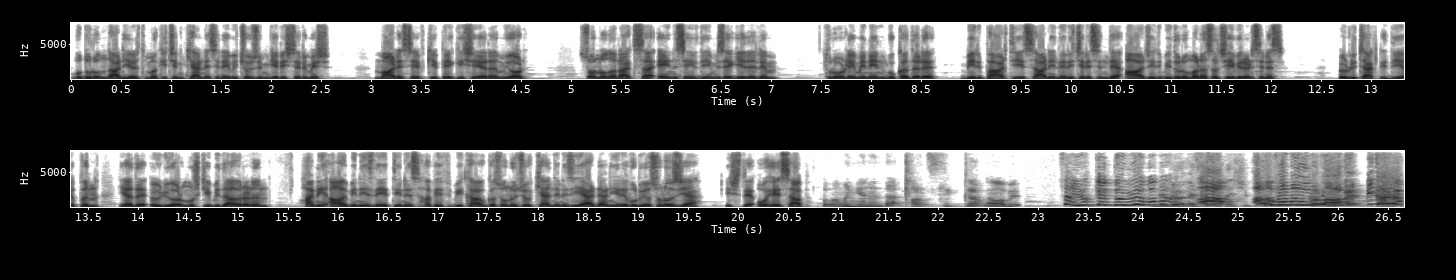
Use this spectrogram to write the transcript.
bu durumdan yırtmak için kendisine bir çözüm geliştirmiş. Maalesef ki pek işe yaramıyor. Son olaraksa en sevdiğimize gelelim. Trolleminin bu kadarı. Bir partiyi saniyeler içerisinde acil bir duruma nasıl çevirirsiniz? Ölü taklidi yapın ya da ölüyormuş gibi davranın. Hani abinizle ettiğiniz hafif bir kavga sonucu kendinizi yerden yere vuruyorsunuz ya. İşte o hesap. Babamın yanında artistlik yapma. Abi Sen yokken dövüyor baba. ne dövmesi kardeşim? Kafama vurma abi. Bir daha yap.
